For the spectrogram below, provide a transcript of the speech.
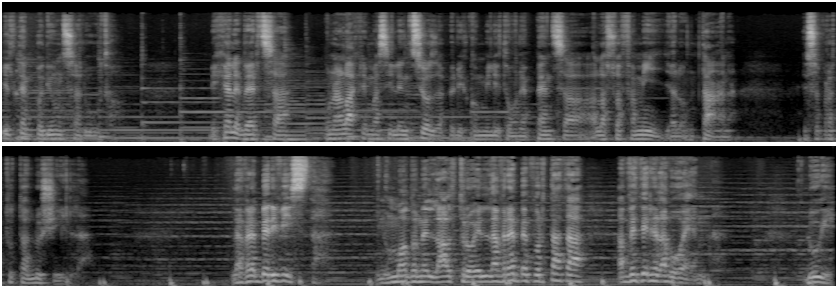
il tempo di un saluto. Michele versa una lacrima silenziosa per il commilitone pensa alla sua famiglia lontana e soprattutto a Lucilla. L'avrebbe rivista, in un modo o nell'altro, e l'avrebbe portata a vedere la Bohème. Lui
